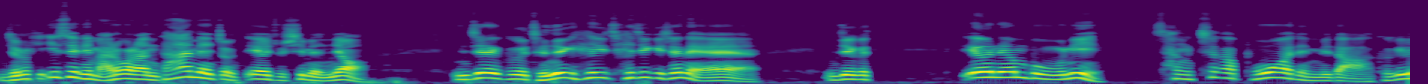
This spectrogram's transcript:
이렇게 이슬이 마르고 난 다음에 좀 떼어 주시면요. 이제 그 저녁이 해- 해지기 전에 이제 그 떼어낸 부분이 상처가 보호가 됩니다. 그걸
